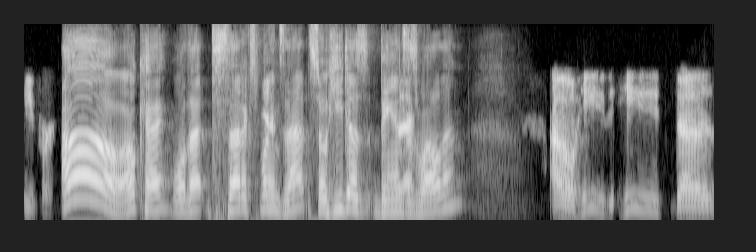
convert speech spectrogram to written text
Kiefer. Oh, okay. Well, that that explains that. So he does bands as well then. Oh, he he does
